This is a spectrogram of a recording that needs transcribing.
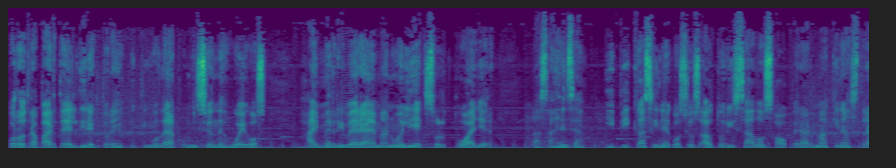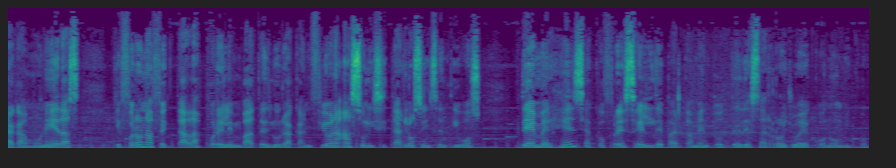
Por otra parte, el director ejecutivo de la Comisión de Juegos, Jaime Rivera Emanueli, exhortó ayer las agencias hípicas y negocios autorizados a operar máquinas tragamonedas que fueron afectadas por el embate del huracán Fiona a solicitar los incentivos de emergencia que ofrece el Departamento de Desarrollo Económico.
